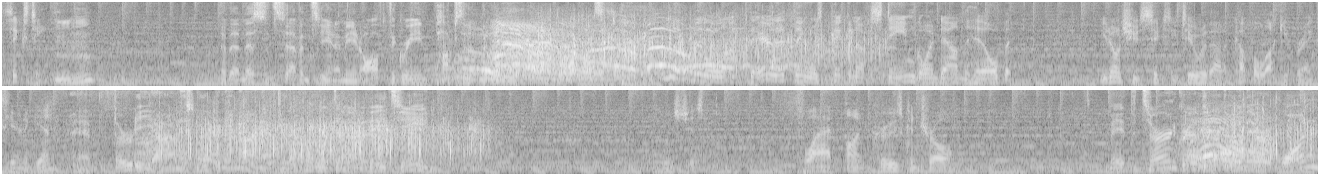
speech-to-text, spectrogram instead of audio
16th. Mm-hmm. And then this at 17. I mean, off the green, pops it up in the air. A little bit of luck there. That thing was picking up steam going down the hill, but you don't shoot 62 without a couple lucky breaks here and again. And 30 on his opening nine after that one went down at 18. He was just flat on cruise control. Made the turn, grabbed another one there at one.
